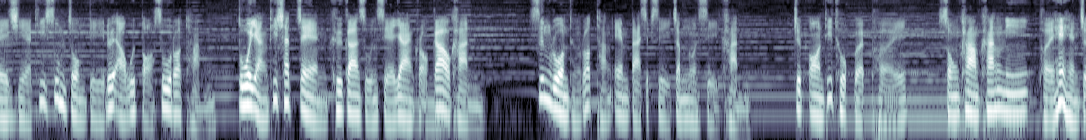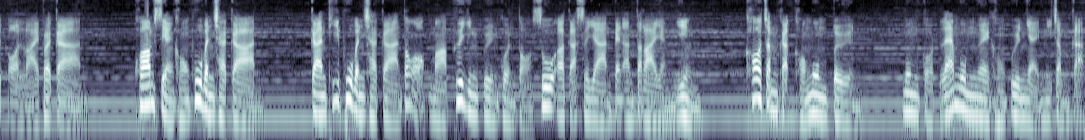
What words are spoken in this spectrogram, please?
เอเชียที่ซุ่มโจมตีด้วยอาวุธต่อสู้รถถัง ตัวอย่างที่ชัดเจนคือการสูญเสียยานเกราะ9คัน ซึ่งรวมถึงรถถัง M84 จำนวน 4 คัน จุดอ่อนที่ถูกเปิดเผย สงครามครั้งนี้เผยให้เห็นจุดอ่อนหลายประการ ความเสี่ยงของผู้บัญชาการ การที่ผู้บัญชาการต้องออกมาเพื่อยิงปืนกลต่อสู้อากาศยานเป็นอันตรายอย่างยิ่ง ข้อจำกัดของมุมปืน มุมกดและมุมเงยของปืนใหญ่มีจำกัด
